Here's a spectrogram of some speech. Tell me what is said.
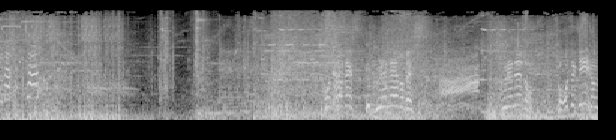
今がチャンスこちらですグレネードですグレネード投擲行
